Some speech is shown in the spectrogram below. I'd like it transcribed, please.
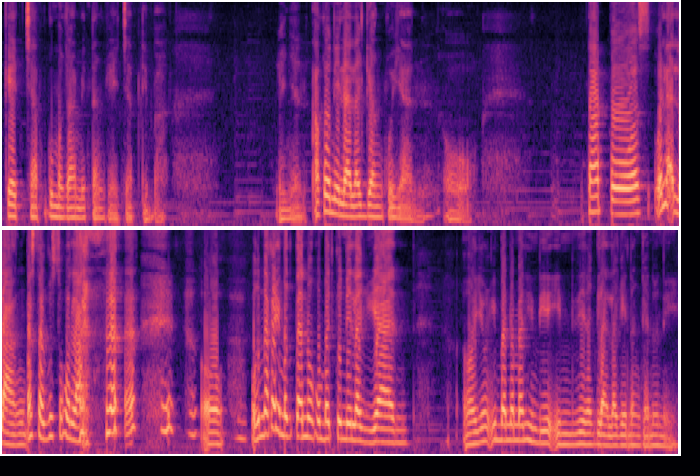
ketchup, gumagamit ng ketchup, di ba? Ganyan. Ako nilalagyan ko yan. Oo. Tapos, wala lang. Basta gusto ko lang. oh, wag na kayo magtanong kung ba't ko nilagyan. Oh, yung iba naman hindi, hindi naglalagay ng ganun eh.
